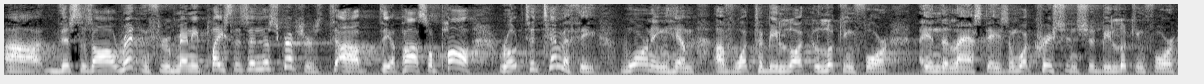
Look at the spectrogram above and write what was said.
Uh, this is all written through many places in the scriptures. Uh, the Apostle Paul wrote to Timothy, warning him of what to be look, looking for in the last days and what Christians should be looking for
